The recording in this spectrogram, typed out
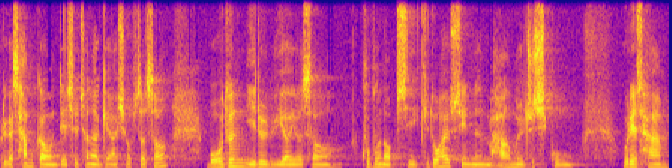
우리가 삶 가운데 실천하게 하시옵소서. 모든 일을 위하여서 구분 없이 기도할 수 있는 마음을 주시고 우리의 삶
